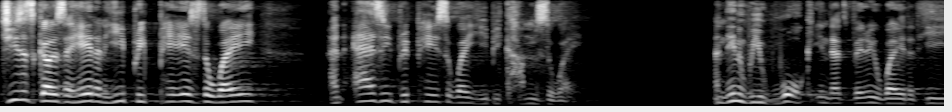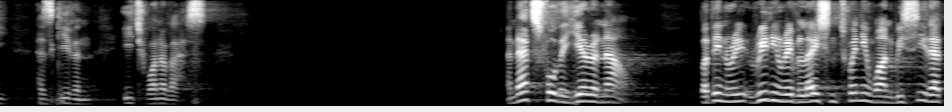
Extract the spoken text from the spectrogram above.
Jesus goes ahead and he prepares the way. And as he prepares the way, he becomes the way. And then we walk in that very way that he has given each one of us. And that's for the here and now. But then, re- reading Revelation 21, we see that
